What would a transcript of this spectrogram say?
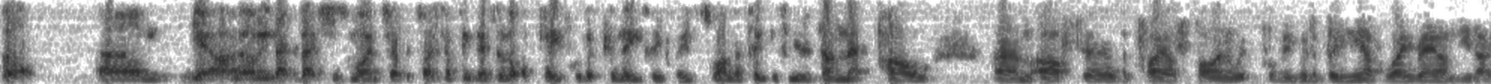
But, um, yeah, I, I mean, that, that's just my interpretation. I think there's a lot of people that can easily be swung. I think if you'd done that poll um, after the playoff final, it probably would have been the other way round, you know,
